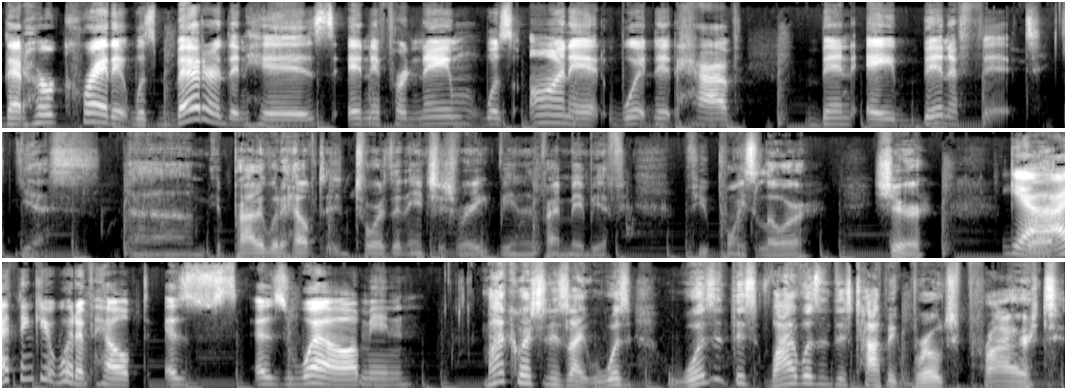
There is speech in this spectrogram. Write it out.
that her credit was better than his, and if her name was on it, wouldn't it have been a benefit? Yes. Um, it probably would have helped towards that interest rate being probably maybe a f- few points lower. Sure. Yeah, But- I think it would have helped as as well. I mean, My question is like, was wasn't this why wasn't this topic broached prior to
